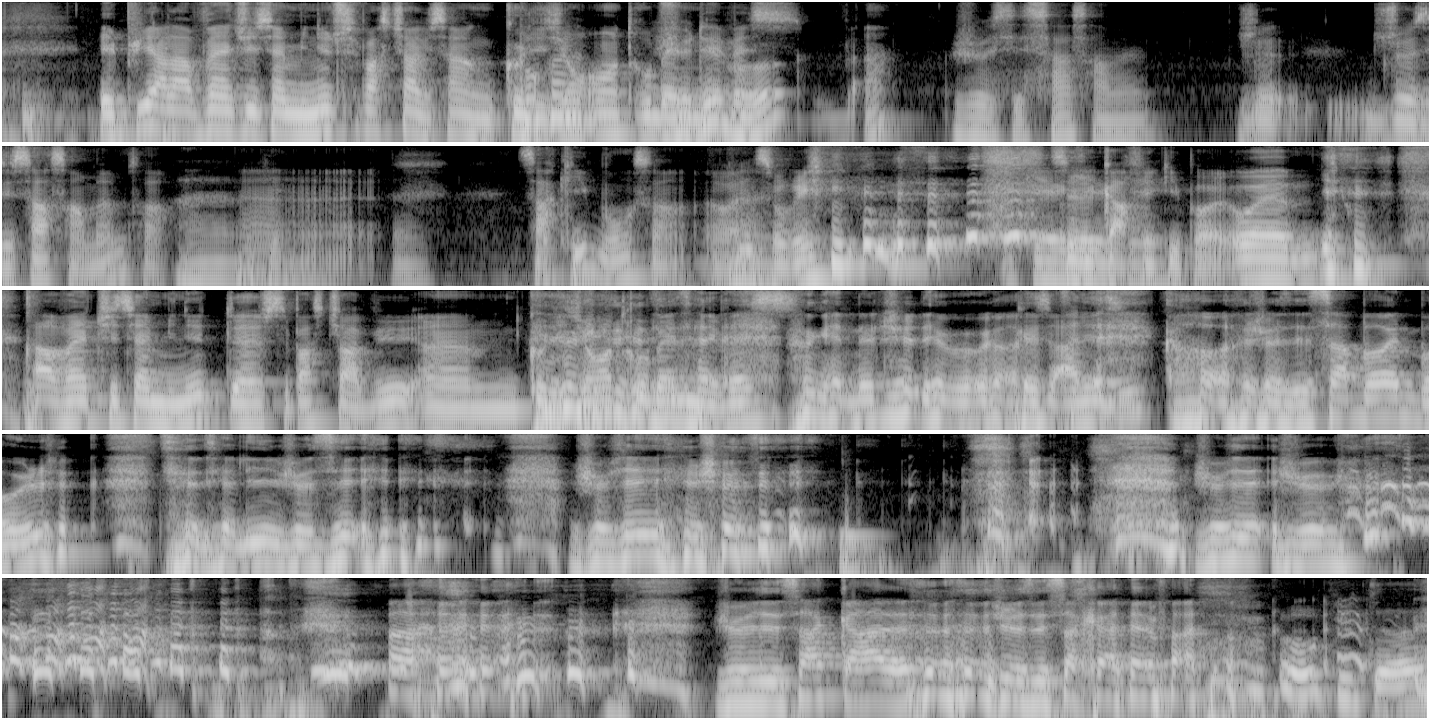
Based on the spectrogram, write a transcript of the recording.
Et puis à la 28e minute, je sais pas si tu as vu ça, une collision Pourquoi? entre Ruben jeu Neves. Hein? Je sais ça ça même Je, José Sa, sans même ça. Ah. Euh, Ça qui bon ça Ouais, Ouais. Ok, C'est le café qui parle. Ouais. à 28e minute, euh, je sais pas si tu as vu, une collision entre Ben Neves. Regarde notre jeu des mots. Allez-y. Quand José Sabonne boule, tu dis José, José, José, José, je... José Sakal, José Sakal, Oh putain.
